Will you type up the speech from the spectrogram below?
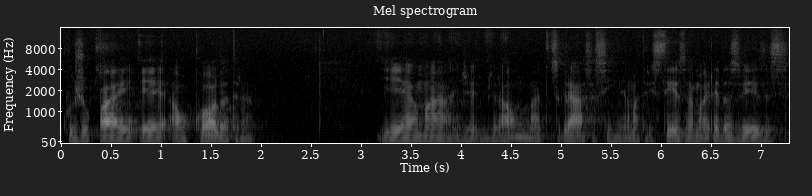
cujo pai é alcoólatra e é uma, em geral, uma desgraça, assim, né? uma tristeza, a maioria das vezes.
